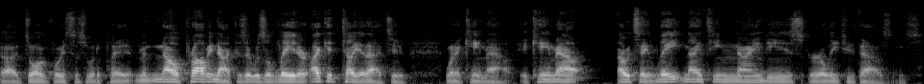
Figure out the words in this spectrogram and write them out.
uh, Dog Voices would have played it. No, probably not, because it was a later. I could tell you that too when it came out. It came out, I would say, late 1990s, early 2000s.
